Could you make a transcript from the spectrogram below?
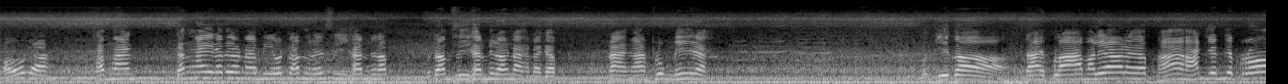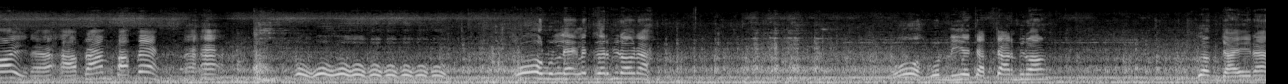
เขาจะทำงานยังไงนะพี่น้องนะมีรถดำอยู่ในสี่คันนะครับรถดำสี่คันพี่น้องนะนะครับหน้างานพรุ่งนี้นะเมื่อกี้ก็ได้ปลามาแล้วนะครับหาอาหารเย็นเรียบร้อยนะอาบน้ำปะแป้งนะฮะโอ้โหโอ้โหโอ้โหโอ้โหโอ้โหโอ้รุนแรงเหลือเกินพี่น้องนะโอ้รุ่นนี้จัดจ้านพี่น้อง เครื่องใหญ่นะ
